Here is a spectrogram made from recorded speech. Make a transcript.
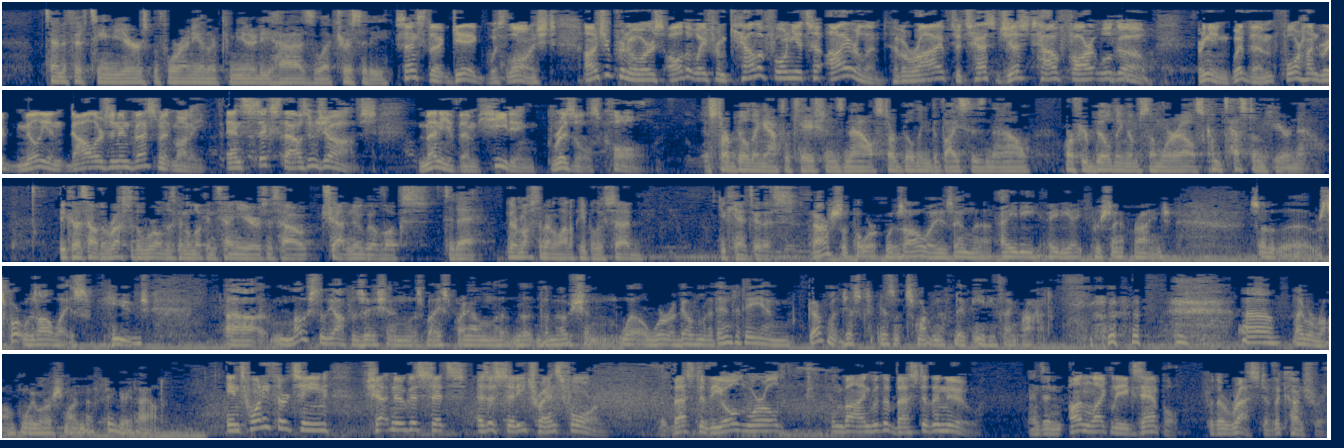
10 to 15 years before any other community has electricity. Since the gig was launched, entrepreneurs all the way from California to Ireland have arrived to test just how far it will go, bringing with them $400 million in investment money and 6,000 jobs, many of them heeding Grizzle's call. Start building applications now, start building devices now, or if you're building them somewhere else, come test them here now because how the rest of the world is going to look in 10 years is how Chattanooga looks today. There must have been a lot of people who said, you can't do this. Our support was always in the 80, 88% range. So the support was always huge. Uh, most of the opposition was based around the, the, the, notion, well, we're a government entity and government just isn't smart enough to do anything right. uh, they were wrong. We were smart enough to figure it out. In 2013, Chattanooga sits as a city transformed. The best of the old world combined with the best of the new, and an unlikely example for the rest of the country.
